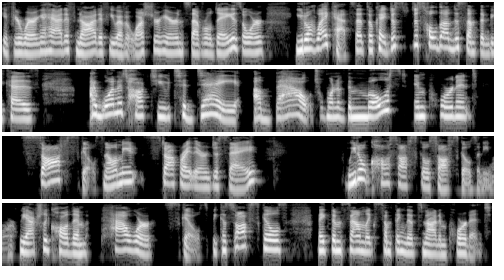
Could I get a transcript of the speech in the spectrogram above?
if you're wearing a hat. If not, if you haven't washed your hair in several days or you don't like hats, that's okay. Just just hold on to something because I want to talk to you today about one of the most important soft skills. Now, let me stop right there and just say we don't call soft skills soft skills anymore. We actually call them power skills because soft skills make them sound like something that's not important.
